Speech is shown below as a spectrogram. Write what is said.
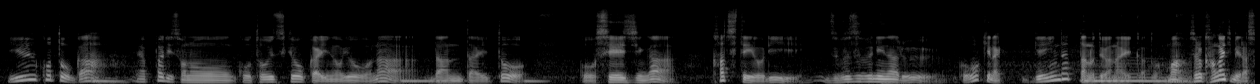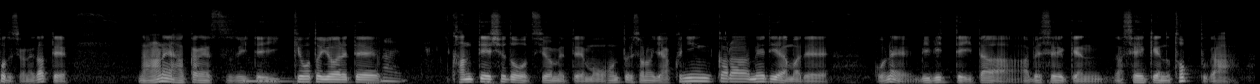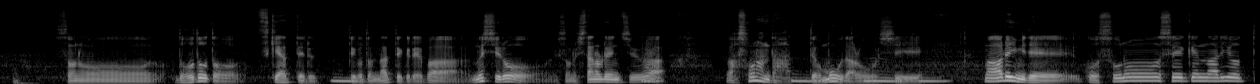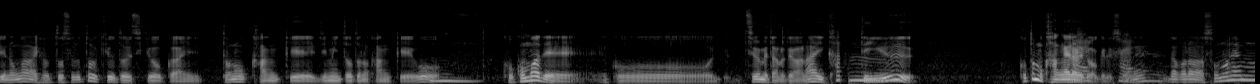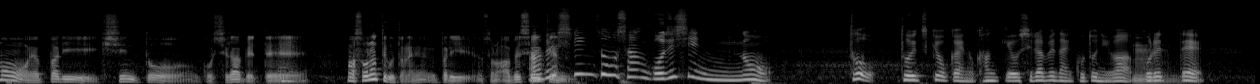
いうことがやっぱりそのこう統一教会のような団体とこう政治がかつてよりズブズブになるこう大きな原因だったのではないかと。まあそれを考えてみればそうですよね。だって7年8か月続いて一強と言われて官邸主導を強めてもう本当にその役人からメディアまでこう、ね、ビビっていた安倍政権政権のトップがその堂々と付き合ってるっていうことになってくれば、うん、むしろその下の連中は、うん、あそうなんだって思うだろうし、うん、まあ、ある意味でこうその政権のありようっていうのがひょっとすると旧統一教会との関係自民党との関係をここまでこう強めたのではないかっていうことも考えられるわけですよね、はいはい、だからその辺もやっぱりきちんとこう調べて、まあ、そうなってくるとねやっぱりその安倍政権安倍晋三さんご自身のと統一教会の関係を調べないことには、これって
